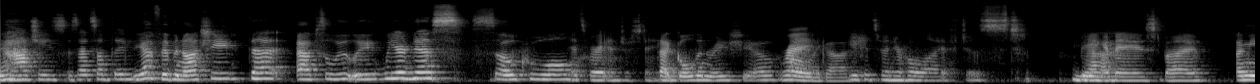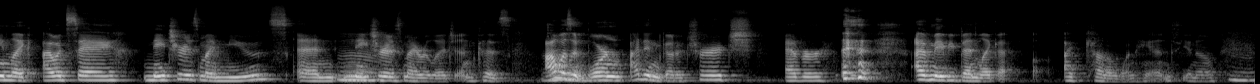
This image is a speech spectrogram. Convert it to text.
Yeah. Is that something? Yeah, Fibonacci. That Absolutely. weirdness. So cool. It's very interesting. that golden ratio. right. Oh my gosh. You could spend your whole life just being Yeah. amazed by. I mean, like, I would say nature is my muse and Mm. nature is my religion because I wasn't born, I didn't go to church ever. I've maybe been like a, I count on one hand, you know. Mm-hmm.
